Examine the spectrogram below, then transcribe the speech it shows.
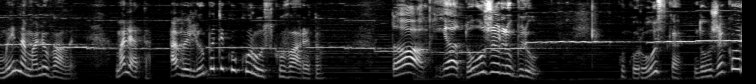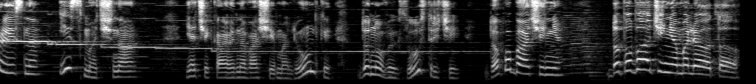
ми намалювали. Малята, а ви любите кукурузку варену? Так, я дуже люблю. Кукурузка дуже корисна і смачна. Я чекаю на ваші малюнки. До нових зустрічей. До побачення! До побачення, малята!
